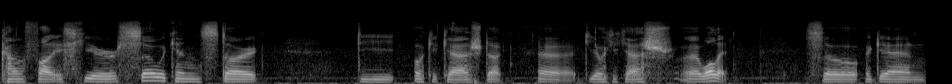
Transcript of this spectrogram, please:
.conf file is here so we can start the okcash.conf uh, OKCash uh, wallet. So again,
